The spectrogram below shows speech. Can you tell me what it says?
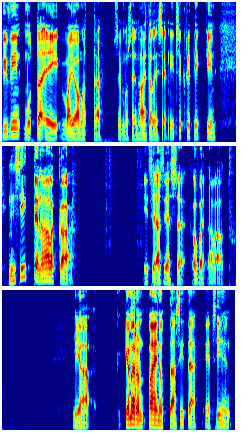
hyvin, mutta ei vajoamatta semmoiseen haitalliseen itsekritiikkiin, niin sitten alkaa itse asiassa ovet avautuu. Ja Cameron painottaa sitä, että siihen,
